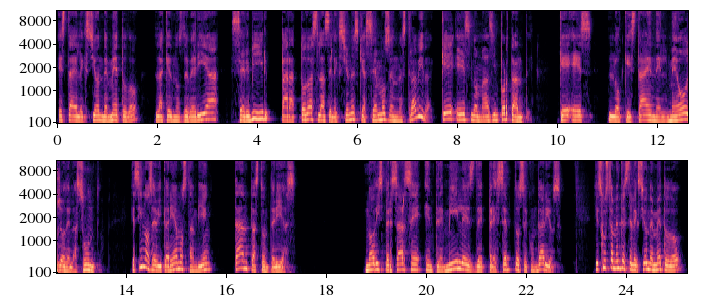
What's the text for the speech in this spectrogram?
esta elección de método la que nos debería servir para todas las elecciones que hacemos en nuestra vida. ¿Qué es lo más importante? ¿Qué es lo que está en el meollo del asunto? Y así nos evitaríamos también tantas tonterías no dispersarse entre miles de preceptos secundarios. Y es justamente esta elección de método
